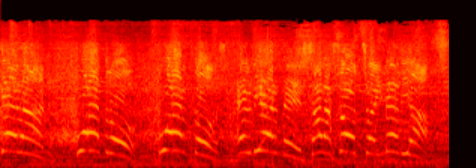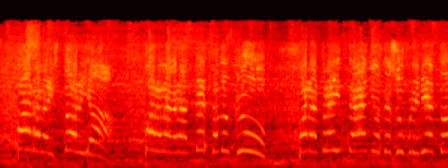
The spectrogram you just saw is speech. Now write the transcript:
Quedan 4 cuartos el viernes a las 8 y media para la historia, para la grandeza de un club, para 30 años de sufrimiento. 2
